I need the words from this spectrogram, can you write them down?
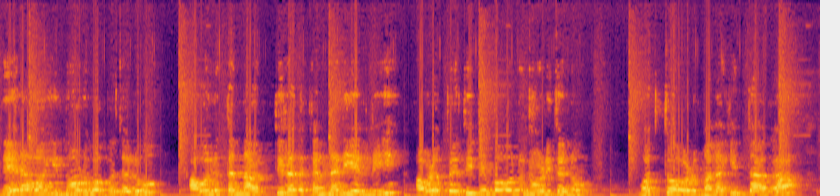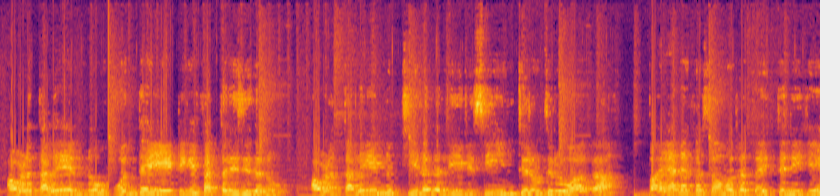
ನೇರವಾಗಿ ನೋಡುವ ಬದಲು ಅವನು ತನ್ನ ಹತ್ತಿರದ ಕನ್ನಡಿಯಲ್ಲಿ ಅವಳ ಪ್ರತಿಬಿಂಬವನ್ನು ನೋಡಿದನು ಮತ್ತು ಅವಳು ಮಲಗಿದ್ದಾಗ ಅವಳ ತಲೆಯನ್ನು ಒಂದೇ ಏಟಿಗೆ ಕತ್ತರಿಸಿದನು. ಅವಳ ತಲೆಯನ್ನು ಚೀಲದಲ್ಲಿ ಇರಿಸಿ ಹಿಂತಿರುಗುತ್ತಿರುವಾಗ ಭಯಾನಕ ಸಮುದ್ರ ದೈತ್ಯನಿಗೆ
